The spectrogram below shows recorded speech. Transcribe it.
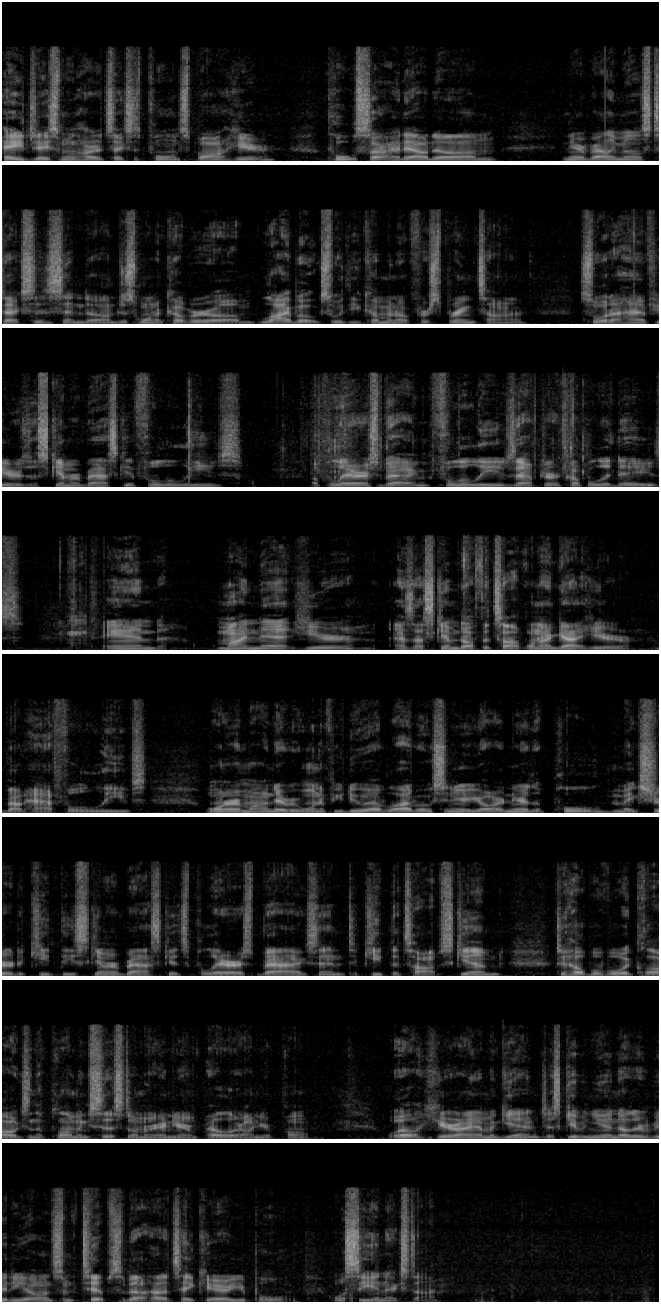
Hey, Jason with Heart of Texas Pool and Spa here, poolside out um, near Valley Mills, Texas, and um, just want to cover um, live oaks with you coming up for springtime. So what I have here is a skimmer basket full of leaves, a Polaris bag full of leaves after a couple of days, and my net here, as I skimmed off the top when I got here, about half full of leaves. I want to remind everyone, if you do have live oaks in your yard near the pool, make sure to keep these skimmer baskets, Polaris bags, and to keep the top skimmed to help avoid clogs in the plumbing system or in your impeller on your pump. Well, here I am again, just giving you another video and some tips about how to take care of your pool. We'll see you next time.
